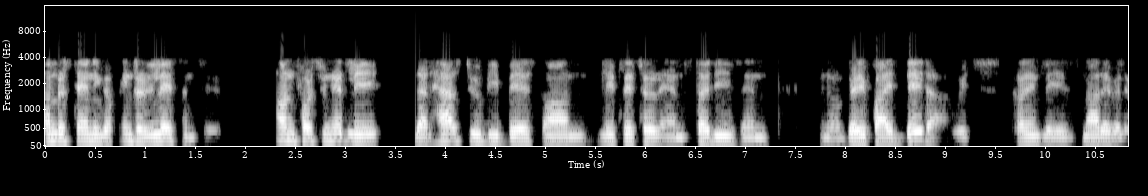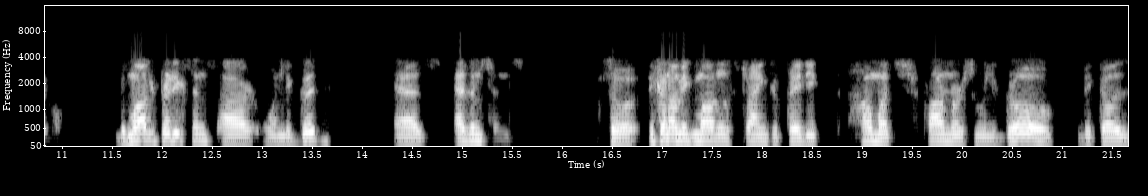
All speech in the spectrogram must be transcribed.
understanding of interrelationships. Unfortunately, that has to be based on literature and studies and you know verified data, which currently is not available. The model predictions are only good as assumptions. So economic models trying to predict how much farmers will grow because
